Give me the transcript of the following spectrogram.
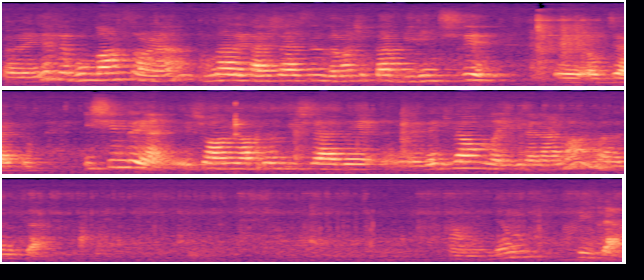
öğreneceğiz ve bundan sonra bunlarla karşılaştığınız zaman çok daha bilinçli e, olacaksınız. İşinde yani şu an yaptığınız işlerde e, reklamla ilgilenen var mı aranızda? Anladım. Sizler.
